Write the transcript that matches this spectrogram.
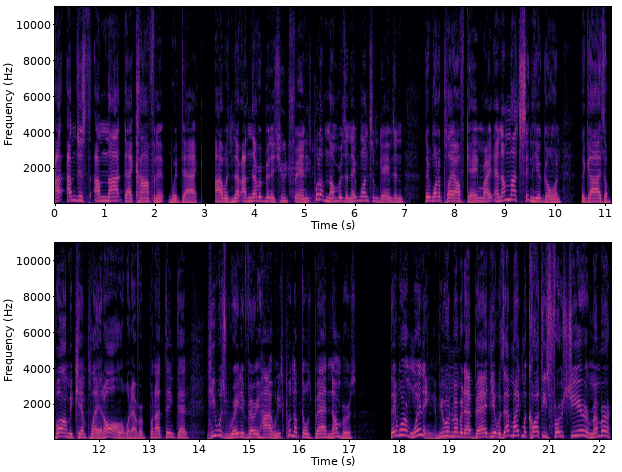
I, I'm just I'm not that confident with Dak. I was never I've never been a huge fan. He's put up numbers and they won some games and they won a playoff game, right? And I'm not sitting here going the guy's a bum, he can't play at all or whatever. But I think that he was rated very high when he's putting up those bad numbers. They weren't winning. If you remember that bad year, was that Mike McCarthy's first year? Remember,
